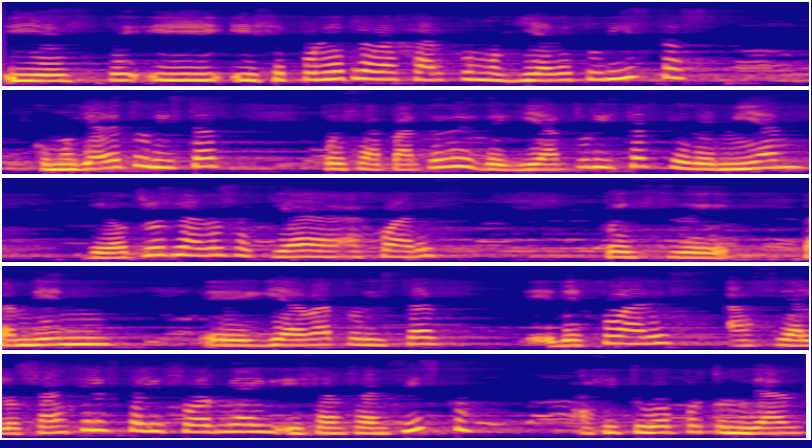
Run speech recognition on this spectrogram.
Y, este, y se pone a trabajar como guía de turistas. Como guía de turistas, pues aparte de, guiar turistas que venían de otros lados aquí a, Juárez, pues eh, también eh, guiaba turistas de Juárez hacia Los Ángeles, California y, San Francisco. Así tuvo oportunidad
